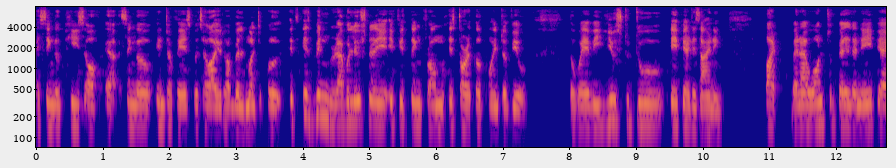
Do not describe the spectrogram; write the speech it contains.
a single piece of a single interface which allow you to build multiple it's, it's been revolutionary if you think from historical point of view the way we used to do api designing but when i want to build an api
